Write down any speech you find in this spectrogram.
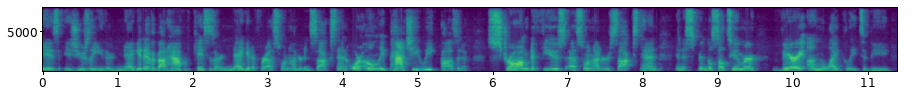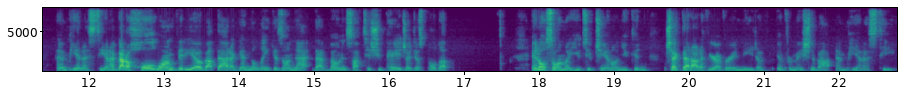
is, is usually either negative, about half of cases are negative for S100 and SOX10, or only patchy weak positive. Strong diffuse S100 or SOX10 in a spindle cell tumor, very unlikely to be MPNST. And I've got a whole long video about that. Again, the link is on that, that bone and soft tissue page I just pulled up and also on my YouTube channel. And you can check that out if you're ever in need of information about MPNST.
